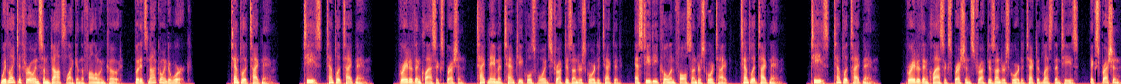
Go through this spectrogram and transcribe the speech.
We'd like to throw in some dots like in the following code, but it's not going to work. Template type name. T's, template type name. Greater than class expression, type name attempt equals void struct is underscore detected, std colon false underscore type, template type name. T's, template type name. Greater than class expression struct is underscore detected less than T's, expression,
